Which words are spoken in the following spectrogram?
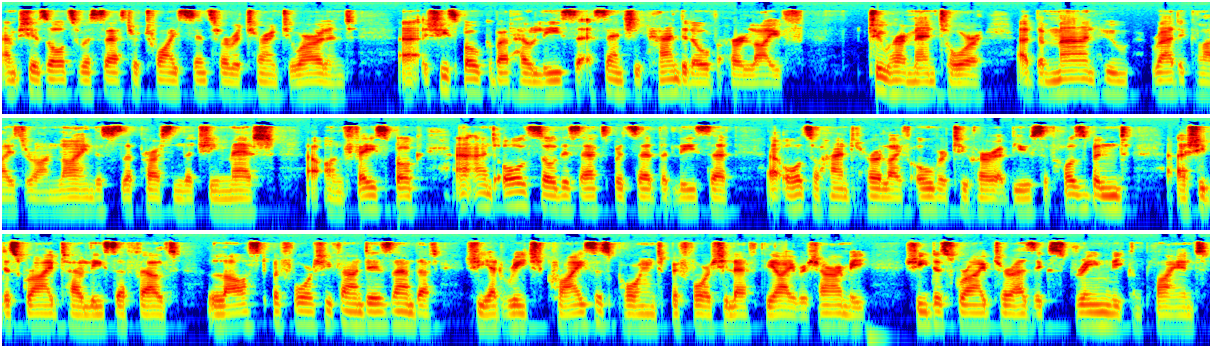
Um, she has also assessed her twice since her return to Ireland. Uh, she spoke about how Lisa essentially handed over her life to her mentor, uh, the man who radicalized her online. This is a person that she met uh, on Facebook. And also, this expert said that Lisa uh, also handed her life over to her abusive husband. Uh, she described how Lisa felt lost before she found Islam, that she had reached crisis point before she left the Irish Army. She described her as extremely compliant,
